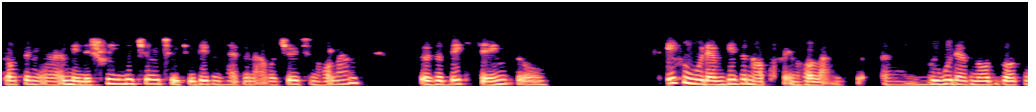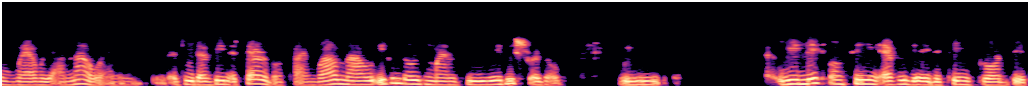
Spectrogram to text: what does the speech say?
gotten a ministry in the church, which we didn't have in our church in Holland. So it's a big change. So if we would have given up in Holland, um, we would have not gotten where we are now, and it would have been a terrible time. While now, even those months, we really struggled. We we lived on seeing every day the things God did.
